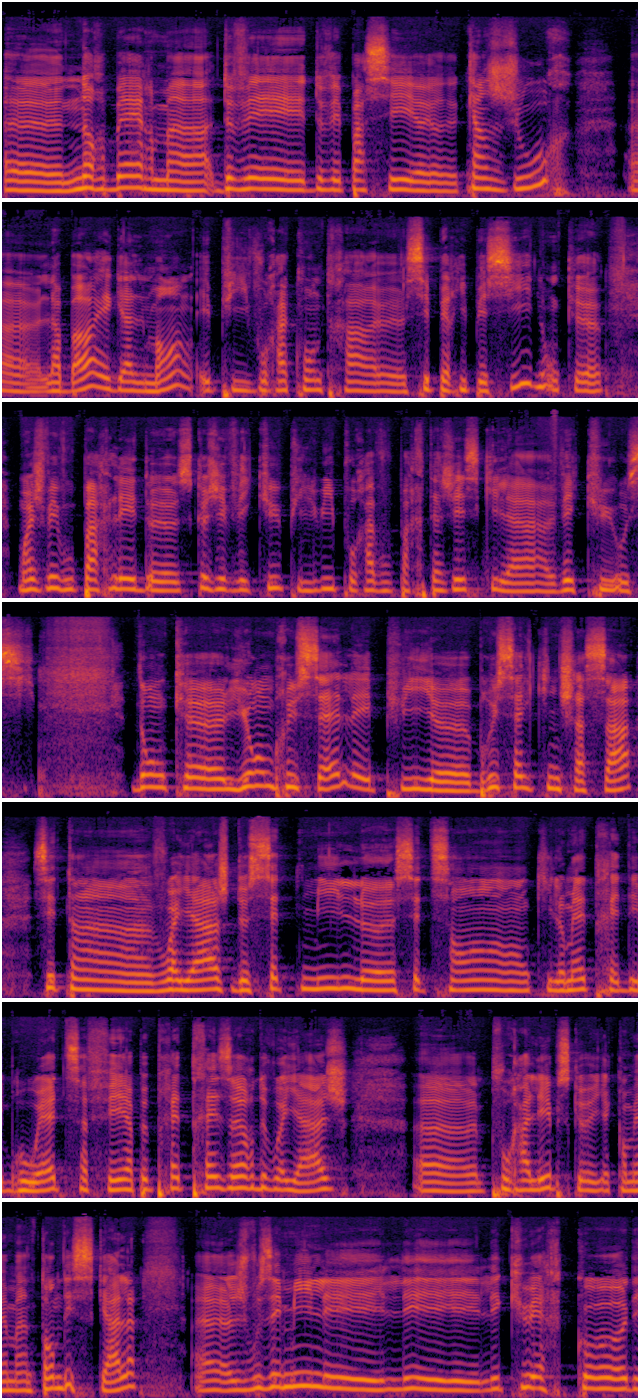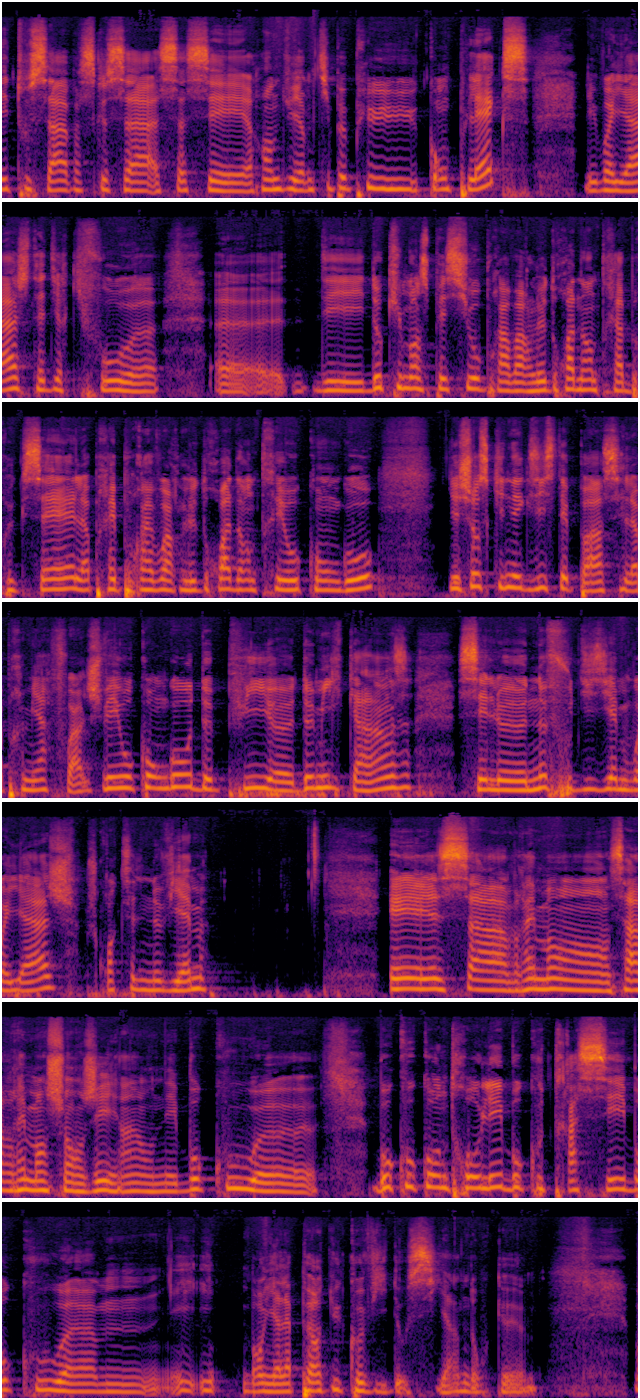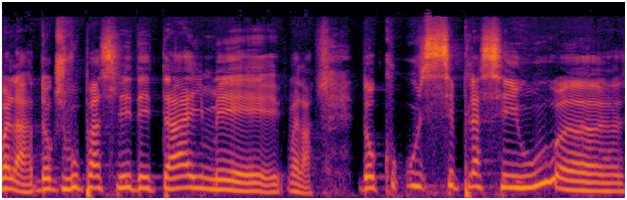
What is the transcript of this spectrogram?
Norbert devait, devait passer 15 jours. Euh, là-bas également, et puis il vous racontera euh, ses péripéties. Donc, euh, moi, je vais vous parler de ce que j'ai vécu, puis lui pourra vous partager ce qu'il a vécu aussi. Donc, Lyon-Bruxelles et puis Bruxelles-Kinshasa, c'est un voyage de 7700 km et des brouettes. Ça fait à peu près 13 heures de voyage. Euh, pour aller, parce qu'il y a quand même un temps d'escale. Euh, je vous ai mis les, QR codes et tout ça, parce que ça, ça s'est rendu un petit peu plus complexe, les voyages, c'est-à-dire qu'il faut euh, des documents spéciaux pour avoir le droit d'entrer à Bruxelles, après pour avoir le droit d'entrer au Congo des choses qui n'existaient pas. C'est la première fois. Je vais au Congo depuis 2015. C'est le 9 ou 10e voyage. Je crois que c'est le 9e. Et ça a vraiment, ça a vraiment changé. Hein. On est beaucoup, euh, beaucoup contrôlé, beaucoup tracé, beaucoup. Euh, bon, il y a la peur du Covid aussi. Hein, donc euh, voilà. Donc je vous passe les détails, mais voilà. Donc c'est placé où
